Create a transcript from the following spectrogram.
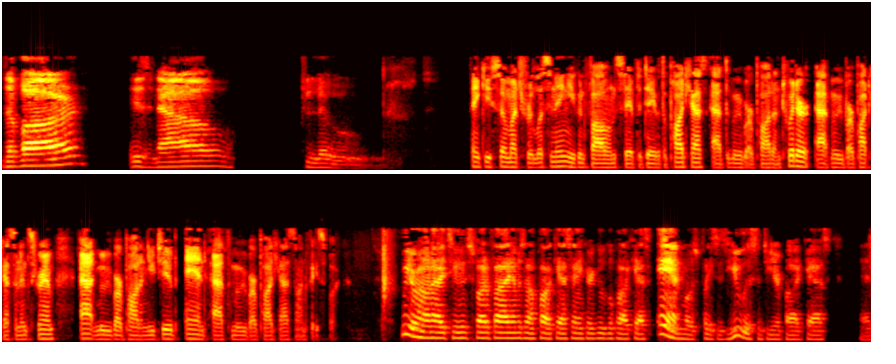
the bar is now closed. Thank you so much for listening. You can follow and stay up to date with the podcast at the Movie Bar Pod on Twitter, at Movie Bar Podcast on Instagram, at Movie Bar Pod on YouTube, and at the Movie Bar Podcast on Facebook. We are on iTunes, Spotify, Amazon Podcast, Anchor, Google Podcasts, and most places you listen to your podcast. And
